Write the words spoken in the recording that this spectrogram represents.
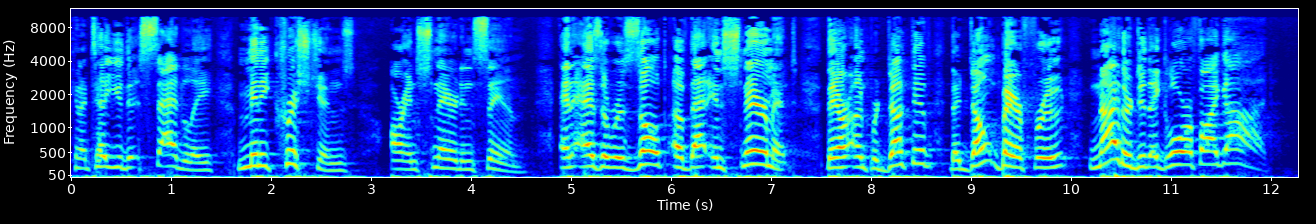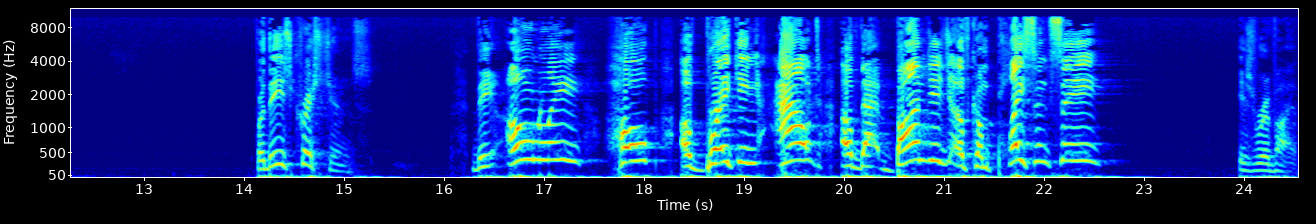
Can I tell you that sadly, many Christians are ensnared in sin. And as a result of that ensnarement, they are unproductive, they don't bear fruit, neither do they glorify God. For these Christians, the only hope of breaking out of that bondage of complacency is revival.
